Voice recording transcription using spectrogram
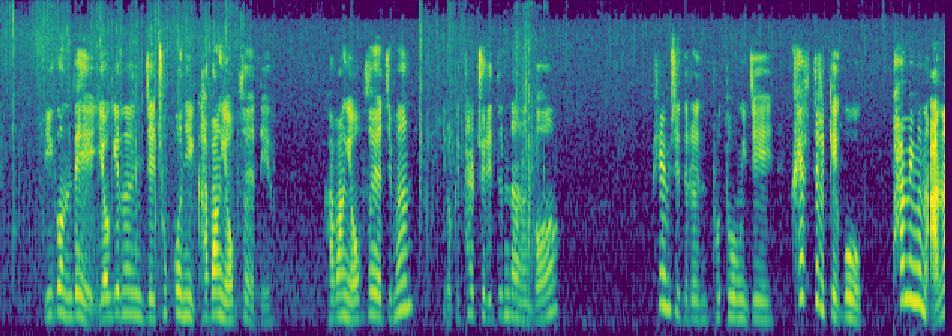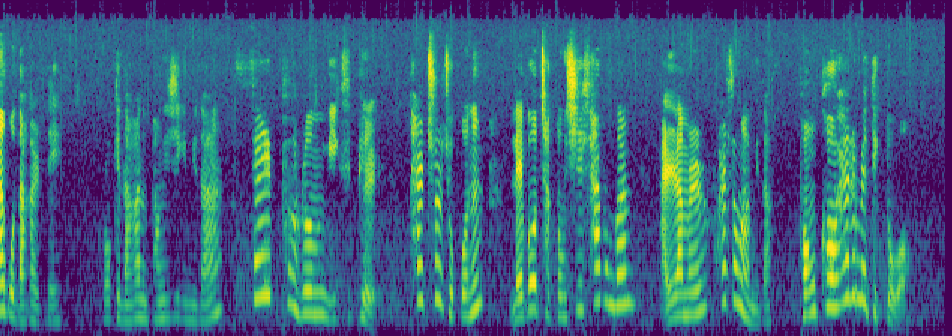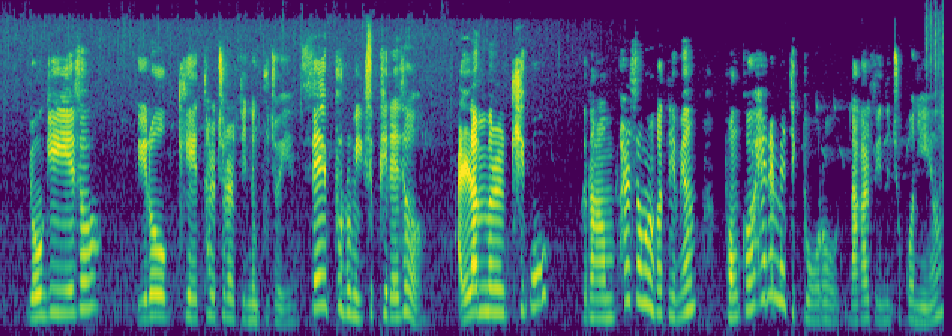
이건데 여기는 이제 조건이 가방이 없어야 돼요 가방이 없어야지만 이렇게 탈출이 뜬다는 거. PMC들은 보통 이제 퀘스트를 깨고 파밍은 안 하고 나갈 때 그렇게 나가는 방식입니다. 세이프 룸 익스필 탈출 조건은 레버 작동 시 4분간 알람을 활성화합니다. 벙커 헤르메틱 도어 여기에서 이렇게 탈출할 수 있는 구조예요. 세이프 룸 익스필에서 알람을 켜고 그 다음 활성화가 되면 벙커 헤르메틱 도어로 나갈 수 있는 조건이에요.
